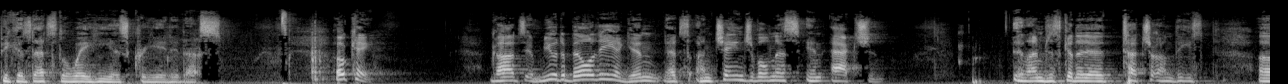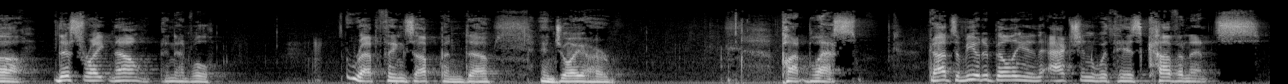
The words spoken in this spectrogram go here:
because that's the way He has created us. Okay. God's immutability, again, that's unchangeableness in action. And I'm just going to touch on these, uh, this right now, and then we'll wrap things up and uh, enjoy our pot bless. God's immutability in action with his covenants.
